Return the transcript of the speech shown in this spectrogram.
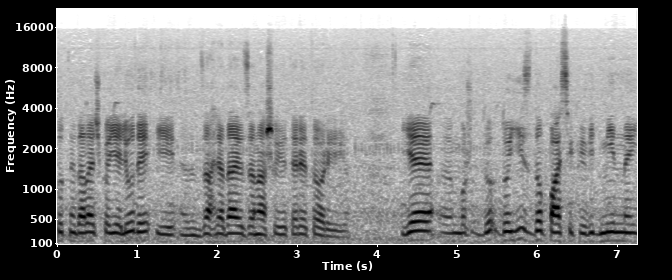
Тут недалечко є люди і е, заглядають за нашою територією. Є е, доїзд до пасіки відмінний,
